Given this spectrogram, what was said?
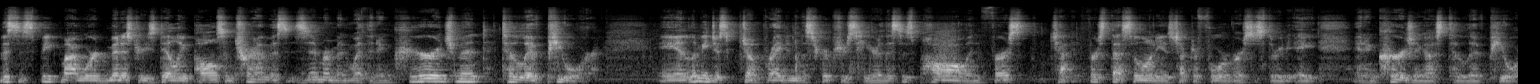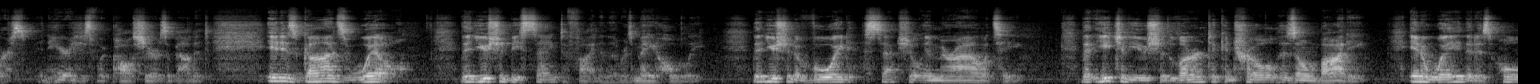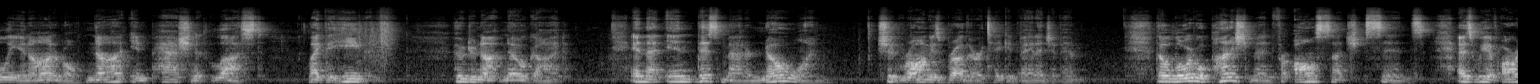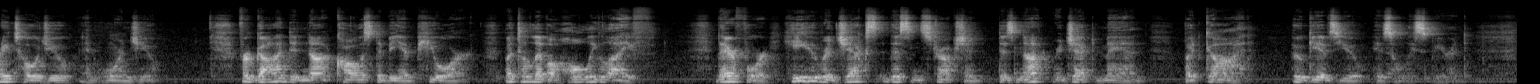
This is Speak My Word Ministries Daily Pulse and Travis Zimmerman with an encouragement to live pure. And let me just jump right into the scriptures here. This is Paul in First, First Thessalonians chapter 4, verses 3 to 8, and encouraging us to live pure. And here is what Paul shares about it. It is God's will that you should be sanctified, in other words, made holy, that you should avoid sexual immorality, that each of you should learn to control his own body in a way that is holy and honorable, not in passionate lust, like the heathen who do not know God. And that in this matter no one should wrong his brother or take advantage of him. The Lord will punish men for all such sins, as we have already told you and warned you. For God did not call us to be impure, but to live a holy life. Therefore, he who rejects this instruction does not reject man, but God who gives you his Holy Spirit.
